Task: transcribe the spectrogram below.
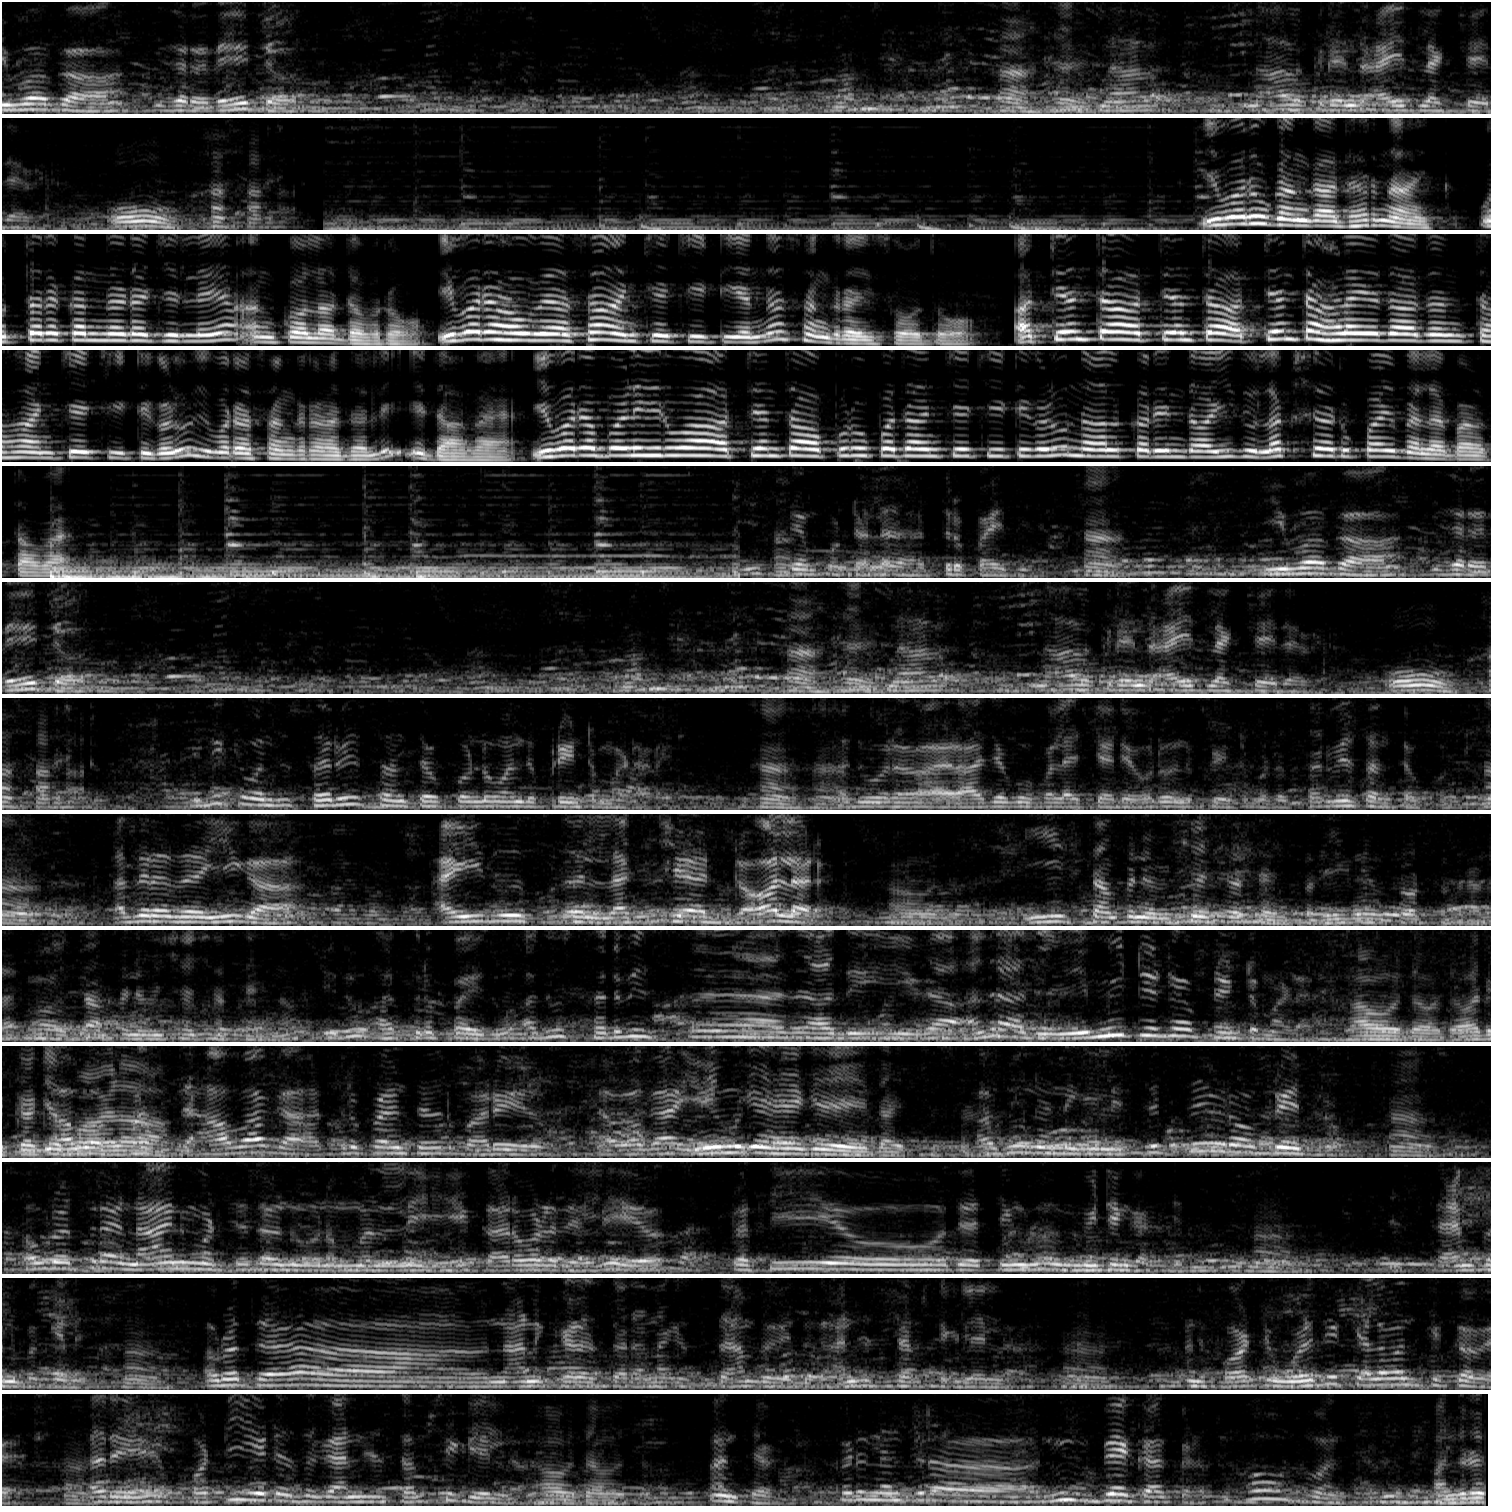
ಇವಾಗ ಇದರ ರೇಟ್ ನಾಲ್ಕರಿಂದ ಐದು ಲಕ್ಷ ಇದ್ದಾವೆ ಓ ಇವರು ಗಂಗಾಧರ್ ನಾಯ್ಕ್. ಉತ್ತರ ಕನ್ನಡ ಜಿಲ್ಲೆಯ ಅಂಕೋಲಾದವರು. ಇವರ ಹವ್ಯಾಸ ಅಂಚೆ ಚೀಟಿಯನ್ನ ಸಂಗ್ರಹಿಸೋದು. ಅತ್ಯಂತ ಅತ್ಯಂತ ಅತ್ಯಂತ ಹಳೆಯದಾದಂತಹ ಅಂಚೆ ಚೀಟಿಗಳು ಇವರ ಸಂಗ್ರಹದಲ್ಲಿ ಇದಾವೆ. ಇವರ ಬಳಿ ಇರುವ ಅತ್ಯಂತ ಅಪರೂಪದ ಅಂಚೆ ಚೀಟಿಗಳು ನಾಲ್ಕರಿಂದ ಐದು ಲಕ್ಷ ರೂಪಾಯಿ ಬೆಲೆ ಬಾಳ್ತವೆ. ಉಂಟಲ್ಲ ಹತ್ತು ರೂಪಾಯಿ ಇದೆ. ಹಾ. ಇವಾಗ ಇದರ ರೇಟ್ ಹಾ ಹೇಳಿ. ನಾಲ್ಕರಿಂದ ಐದು ಲಕ್ಷ ಇದ್ದಾವೆ ಓ ಇದಕ್ಕೆ ಒಂದು ಸರ್ವಿಸ್ ಅಂತ ತಗೊಂಡು ಒಂದು ಪ್ರಿಂಟ್ ಹಾ ಅದು ಅವರ ರಾಜಗೋಪಾಲಾಚಾರ್ಯ ಅವರು ಒಂದು ಪ್ರಿಂಟ್ ಮಾಡೋದು ಸರ್ವಿಸ್ ಅಂತ ತಗೊಂಡು ಹಾ. ಅದರದ ಈಗ ಐದು ಲಕ್ಷ ಡಾಲರ್. ಹೌದು. ಈ ಸ್ಟಾಂಪಿನ ವಿಶೇಷತೆ ಏನು ಸರ್? ಈಗ ನೀವು ತೋರಿಸಿದ್ರಲ್ಲ ಸ್ಟಾಂಪಿನ ವಿಶೇಷತೆ ಏನು? ಇದು ಹತ್ತು ರೂಪಾಯಿದು ಅದು ಸರ್ವಿಸ್ ಅದು ಈಗ ಅಂದ್ರೆ ಅದು ಲಿಮಿಟೆಡ್ ಪ್ರಿಂಟ್ ಮಾಡಿ ಹೌದೌದು. ಅದಕ್ಕಾಗಿ ಬಹಳ ಆವಾಗ ಹತ್ತು ರೂಪಾಯಿ ಅಂತ ಹೇಳಿದ್ರೆ ಭಾರಿ ಅವಾಗ ನಿಮಗೆ ಹೇಗೆ ಇದಾಯ್ತು ಸರ್? ಅದು ನನಗೆ ಇಲ್ಲಿ ಸಿರ್ಸೆಯವರು ಒಬ್ಬರೇ ಇದ್ರು. ಹಾಂ. ಅವ್ರ ಹತ್ರ ನಾನು ಮಾಡ್ತಿದ್ದೆ ಅವನು ನಮ್ಮಲ್ಲಿ ಕಾರವಾರದಲ್ಲಿ ಪ್ರತಿ ತಿಂಗಳು ಮೀಟಿಂಗ್ ಆಗ್ತಿತ್ತು. ಸ್ಟ್ಯಾಂಪಿನ ಬಗ್ಗೆನೇ. ಅವ್ರ ಹತ್ರ ನಾನು ಕೇಳಿದೆ ಸರ್ ನನಗೆ ಸ್ಟ್ಯಾಂಪ್ ಇದು ಗಾಂಧಿ ಸ್ಟ್ಯಾಂಪ್ ಸಿಗಲಿಲ್ಲ. ಅಂದ್ರೆ ಫಾರ್ಟಿ ಉಳಿದ ಕೆಲವೊಂದು ಸಿಕ್ಕವೆ. ಆದರೆ ಫಾರ್ಟಿ ಏಟ್ ಗಾಂಧಿ ಸ್ಟ್ಯಾಂಪ್ ಸಿಗಲಿಲ್ಲ. ಹೌದೌದು. ಅಂತ ಹೇಳಿ. ಕಡೆ ನಂತರ ನಿಮ್ಗೆ ಬೇಕಾ? ಕಡೆ ಹೌದು ಅಂತ ಹೇಳಿ. ಅಂದ್ರೆ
